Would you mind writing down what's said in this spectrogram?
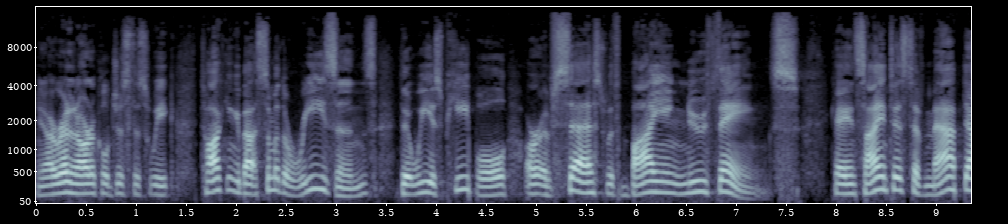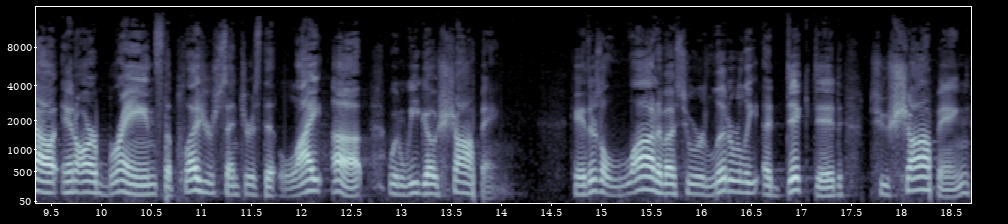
You know, I read an article just this week talking about some of the reasons that we as people are obsessed with buying new things. Okay, and scientists have mapped out in our brains the pleasure centers that light up when we go shopping. Okay, there's a lot of us who are literally addicted to shopping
